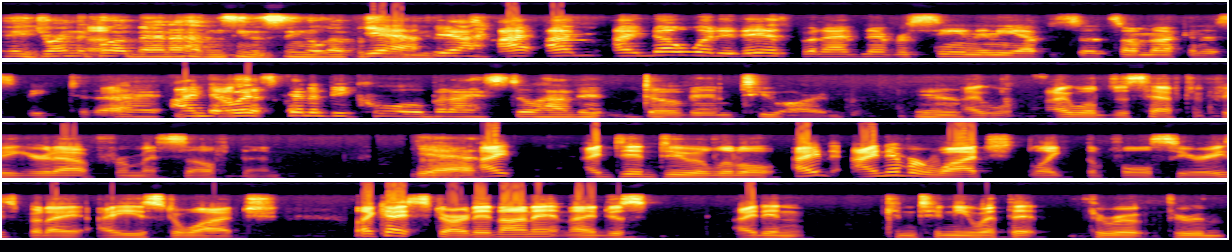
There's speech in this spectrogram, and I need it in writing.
Hey, join the club, man. I haven't seen a single episode. Yeah, either. Yeah. I, I'm I know what it is, but I've never seen any episodes, so I'm not gonna speak to that. I, I know it's gonna be cool, but I still haven't dove in too hard. Yeah. I will. I will just have to figure it out for myself then. Yeah. I I did do a little. I I never watched like the full series, but I I used to watch. Like I started on it, and I just I didn't continue with it through through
